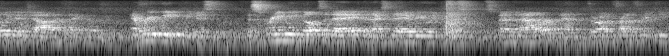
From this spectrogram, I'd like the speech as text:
really good job, I think, of every week we just the screen we built today, the next day we would just spend an hour and throw it in front of three people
